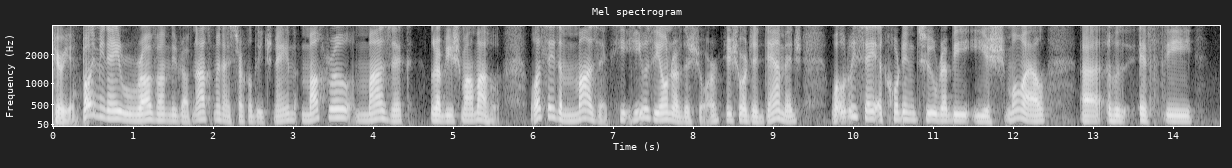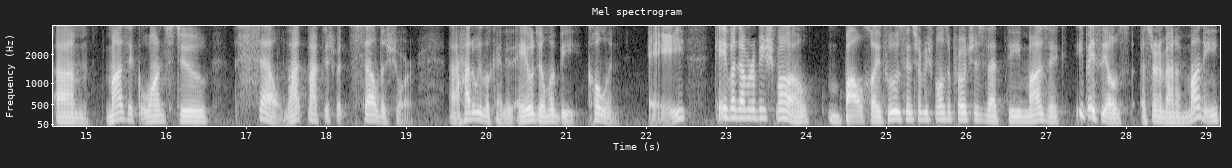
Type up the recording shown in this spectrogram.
Period. Boimine Rava mi Rav Nachman. I circled each name. Machru Mazik Rabbi Yishmael Mahu. Let's say the Mazik, he, he was the owner of the shore. His shore did damage. What would we say according to Rabbi Yishmael, uh, if the um, Mazik wants to sell, not Makdish, but sell the shore? Uh, how do we look at it? A B, colon, A, Kevan Dam Rabbi Yishmael, Bal Chayfu, since Rabbi Yishmael's approach is that the mazik, he basically owes a certain amount of money.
